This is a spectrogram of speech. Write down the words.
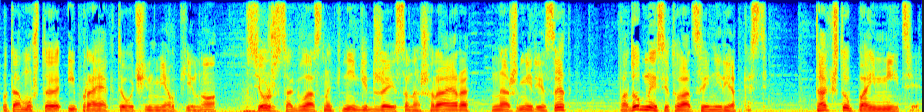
потому что и проекты очень мелкие, но все же, согласно книге Джейсона Шрайера «Нажми ресет», подобные ситуации не редкость. Так что поймите,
